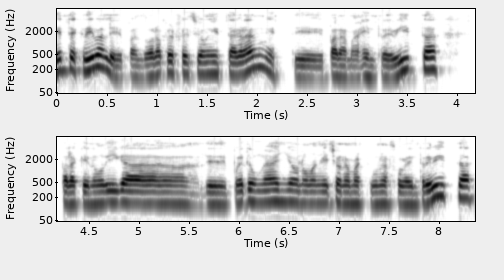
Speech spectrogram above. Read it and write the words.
Escríbanle Pandora Perfección Instagram este, para más entrevistas, para que no diga de después de un año no me han hecho nada más que una sola entrevista.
